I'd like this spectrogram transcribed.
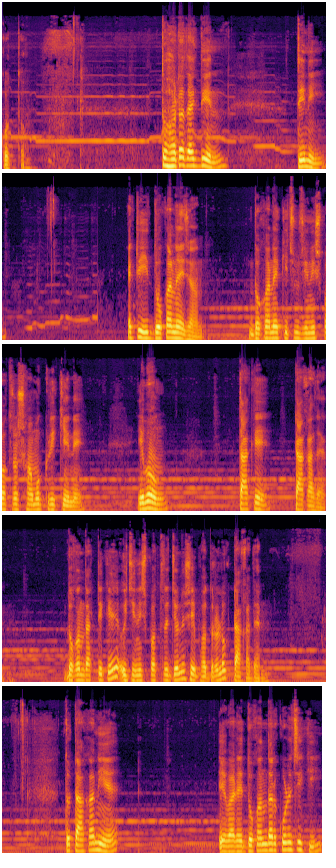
করত। তো হঠাৎ একদিন তিনি একটি দোকানে যান দোকানে কিছু জিনিসপত্র সামগ্রী কেনে এবং তাকে টাকা দেন। দোকানদারটিকে ওই জিনিসপত্রের জন্য সেই ভদ্রলোক টাকা দেন। তো টাকা নিয়ে এবারে দোকানদার করেছে কি,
